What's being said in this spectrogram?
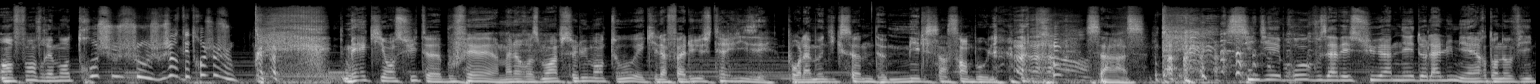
Enfants vraiment trop chouchou, je vous jure, t'es trop chouchou. Mais qui ensuite euh, bouffaient euh, malheureusement absolument tout et qu'il a fallu stériliser pour la modique somme de 1500 boules. Ça race. Cindy et Brooke, vous avez su amener de la lumière dans nos vies.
